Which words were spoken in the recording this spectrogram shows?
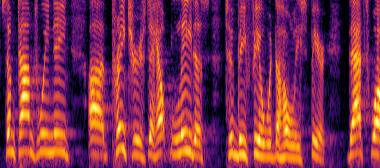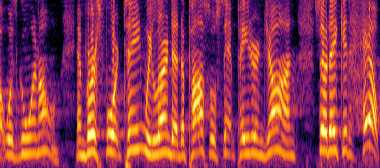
sometimes we need uh, preachers to help lead us to be filled with the Holy Spirit. That's what was going on. In verse 14, we learned that the apostles sent Peter and John so they could help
